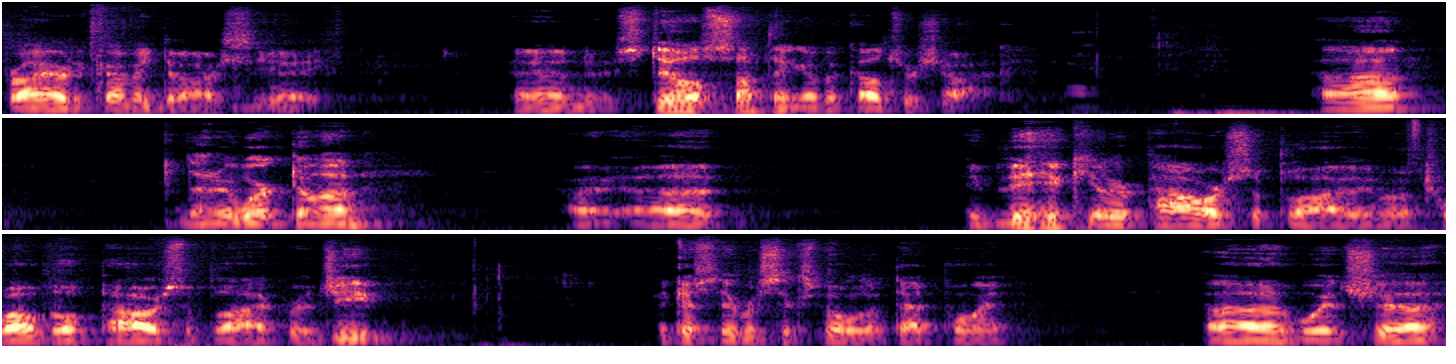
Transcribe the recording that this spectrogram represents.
prior to coming to RCA, and still something of a culture shock. Uh, then I worked on uh, a vehicular power supply, you know, a 12 volt power supply for a Jeep. I guess they were 6 volt at that point, uh, which uh,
